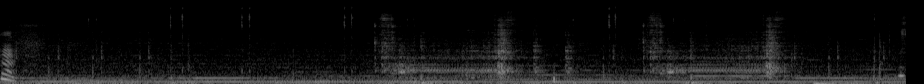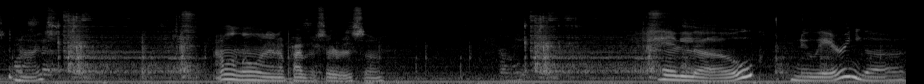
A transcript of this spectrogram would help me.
Huh. nice. I'm server, so. Hello? New area.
